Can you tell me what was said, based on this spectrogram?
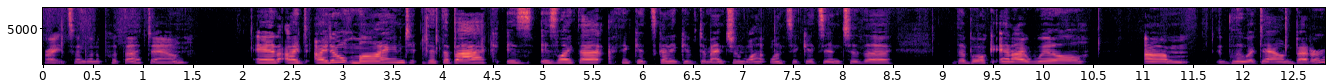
right, so I'm going to put that down. And I, I don't mind that the back is, is like that. I think it's going to give dimension once it gets into the, the book. And I will um, glue it down better.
